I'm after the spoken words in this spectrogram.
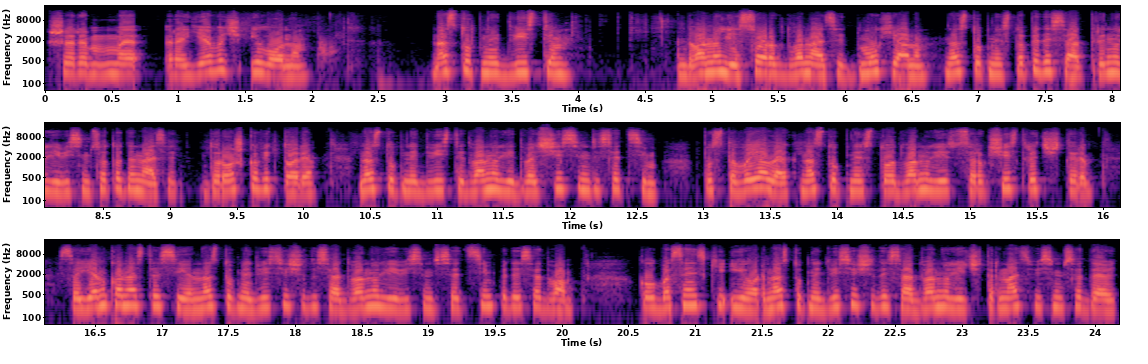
Шеремереєвич Ілона. Наступний 200 20 40 12 Дмух Яна. Наступний 150 30 811 Дорожка Вікторія. Наступний 200 20 26 77 Пустовий Олег. Наступний 100 20 46 34 Саєнко Анастасія. Наступний 260 20 87 52 Колбасинський Ігор. Наступний 260 20 14 89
